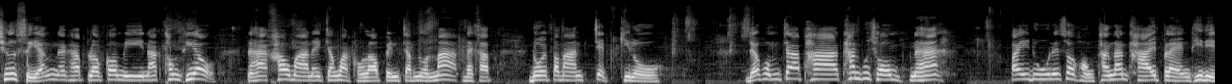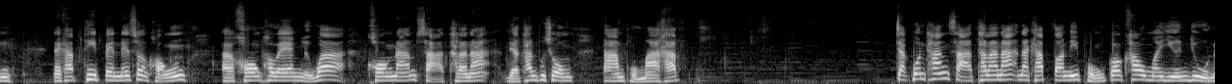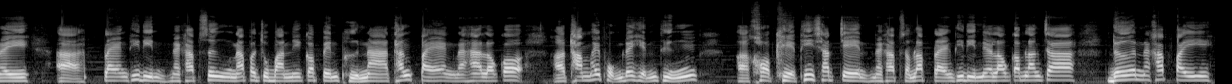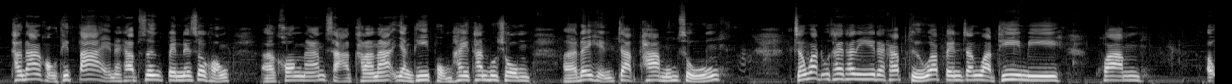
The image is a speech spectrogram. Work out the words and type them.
ชื่อเสียงนะครับแล้วก็มีนักท่องเที่ยวนะฮะเข้ามาในจังหวัดของเราเป็นจำนวนมากนะครับ โดยประมาณ 7 กิโล เดี๋ยวผมจะพาท่านผู้ชมนะฮะไปดูในส่วนของทางด้านท้ายแปลงที่ดินนะครับที่เป็นในส่วนของคลองพะแวงหรือว่าคลองน้ำสาธารณะ เดี๋ยวท่านผู้ชมตามผมมาครับ จากบนทางสาธารณะนะครับตอนนี้ผมก็เข้ามายืนอยู่ในแปลงที่ดินนะครับ ซึ่งณปัจจุบันนี้ก็เป็นผืนนาทั้งแปลงนะฮะแล้วก็อ่าทำให้ผมได้เห็นถึงขอบเขตที่ชัดเจนนะครับสำหรับแปลงที่ดินเนี่ยเรากำลังจะเดินนะครับไปทางด้านของทิศใต้นะครับ ซึ่งเป็นในส่วนของคลองน้ำสาธารณะอย่างที่ผมให้ท่านผู้ชมได้เห็นจากภาพมุมสูง จังหวัดอุทัยธานีนะครับ ถือว่าเป็นจังหวัดที่มีความ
